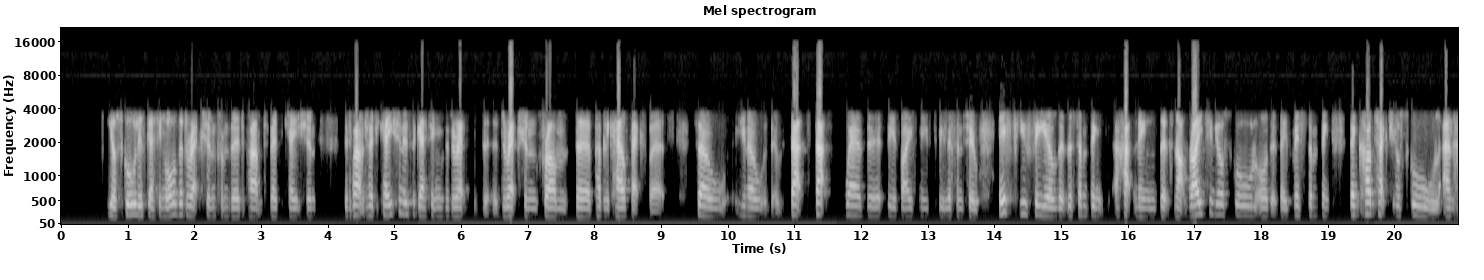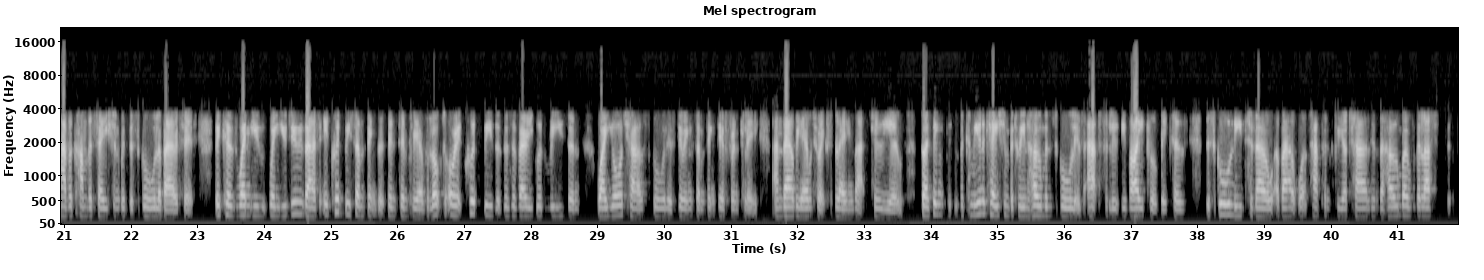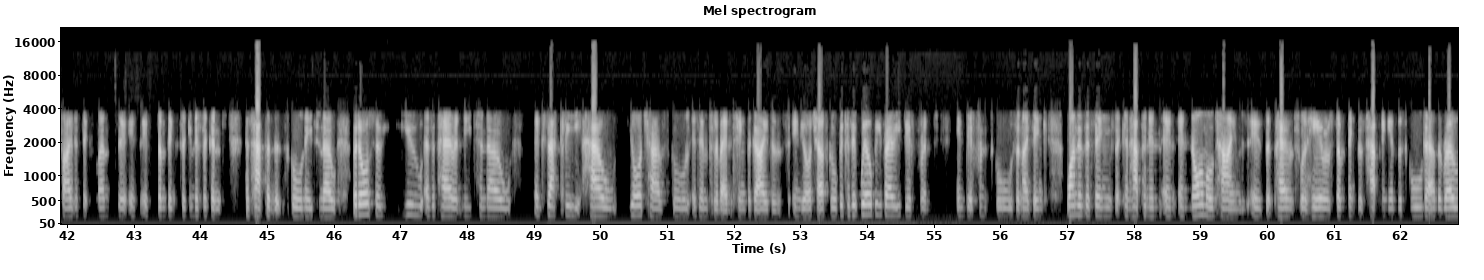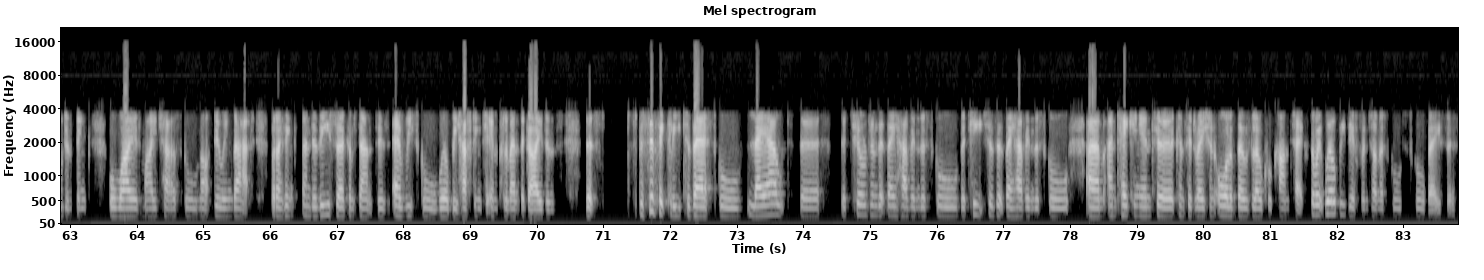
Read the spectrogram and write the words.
Your school is getting all the direction from the Department of Education the Department of Education is getting the, direct, the direction from the public health experts. So, you know, that's, that's where the, the advice needs to be listened to. If you feel that there's something happening that's not right in your school or that they've missed something, then contact your school and have a conversation with the school about it. Because when you when you do that, it could be something that's been simply overlooked, or it could be that there's a very good reason why your child's school is doing something differently, and they'll be able to explain that to you. So I think the communication between home and school is absolutely vital because the school needs to know about what's happened for your child in the home over the last five or six months if, if something significant has happened that school need to know. But also, you as a parent need to know exactly how your child's school is implementing the guidance in your child's school because it will be very different in different schools. And I think one of the things that can happen in, in, in, normal times is that parents will hear of something that's happening in the school down the road and think, well, why is my child's school not doing that? But I think under these circumstances, every school will be having to implement the guidance that's specifically to their school, layout, the the children that they have in the school, the teachers that they have in the school, um, and taking into consideration all of those local contexts. So it will be different on a school to school basis.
